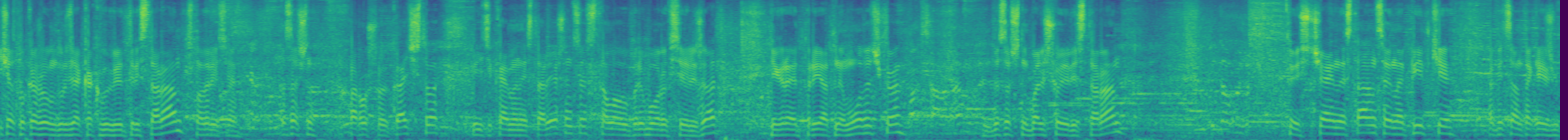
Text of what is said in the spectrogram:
И сейчас покажу вам, друзья, как выглядит ресторан. Смотрите, достаточно хорошего качества. Видите, каменные столешницы, столовые приборы все лежат. Играет приятная музычка. Достаточно большой ресторан. То есть чайная станция, напитки. Официант, же,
